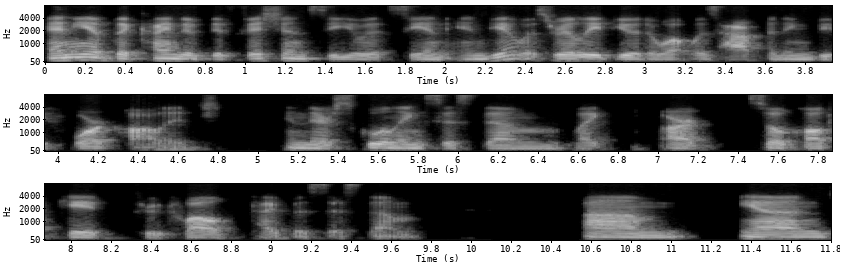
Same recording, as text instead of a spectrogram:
any of the kind of deficiency you would see in India was really due to what was happening before college. in their schooling system, like our so-called K through 12 type of system. Um, and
